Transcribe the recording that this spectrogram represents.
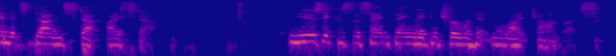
And it's done step by step. Music is the same thing, making sure we're hitting the right genres.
